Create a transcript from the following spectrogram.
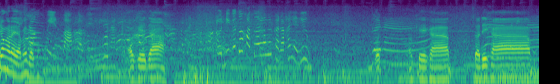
ช่องอะไรอะไม่บอก ช่องเวียนฝาแบบนี้นะคะโอเคจ้า วันนี้ก็ต้องขอตัวลาไปก่อนนะคะอย่าลืมด้วยนะ โอเคครับ สวัสดีครับค่ะ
